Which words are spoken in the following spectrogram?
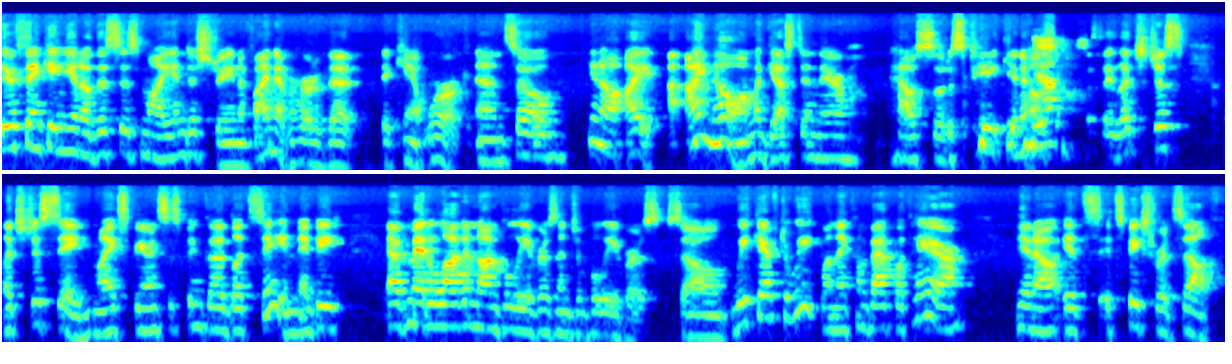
they're thinking, you know, this is my industry, and if I never heard of it, it can't work. And so, you know, I I know I'm a guest in their house, so to speak. You know, yeah. so say let's just let's just see. My experience has been good. Let's see, maybe I've met a lot of non-believers into believers. So week after week, when they come back with hair, you know, it's it speaks for itself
